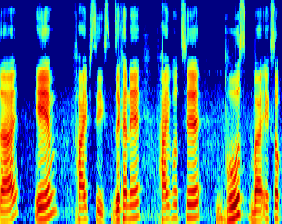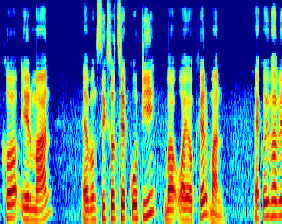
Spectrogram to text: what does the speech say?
যায় এম ফাইভ সিক্স, যেখানে ফাইভ হচ্ছে ভুজ বা এক্স অক্ষ এর মান এবং সিক্স হচ্ছে কোটি বা ওয়াই অক্ষের মান। একইভাবে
